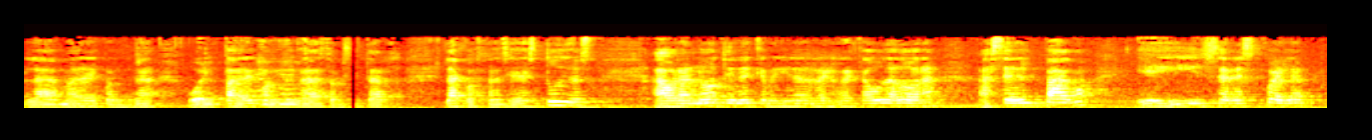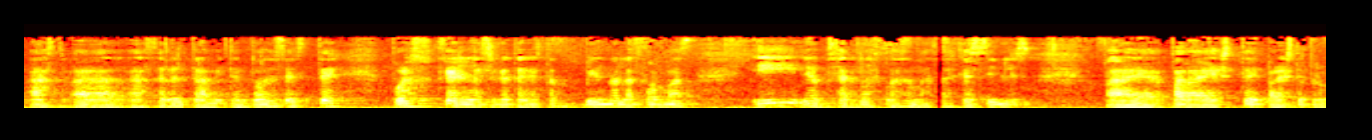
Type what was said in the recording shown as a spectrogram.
la, madre cuando o el padre cuando iba a solicitar la constancia de estudios. Ahora no, tiene que venir a la recaudadora a hacer el pago y irse a la escuela a, hacer el trámite. Entonces, este, por eso es que la Secretaría está viendo las formas y de hacer las cosas más accesibles para, para, este, para este programa.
